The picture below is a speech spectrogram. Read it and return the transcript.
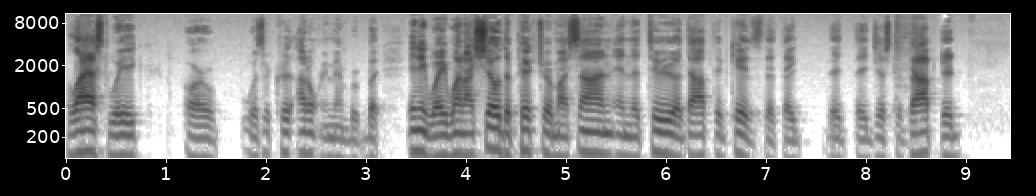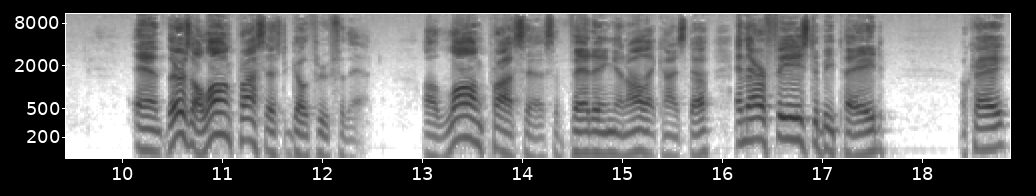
last week, or was it, I don't remember, but anyway, when I showed the picture of my son and the two adopted kids that they, that they just adopted, and there's a long process to go through for that a long process of vetting and all that kind of stuff. And there are fees to be paid, okay?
